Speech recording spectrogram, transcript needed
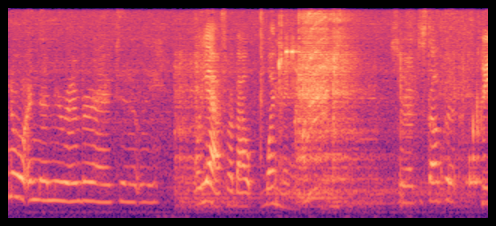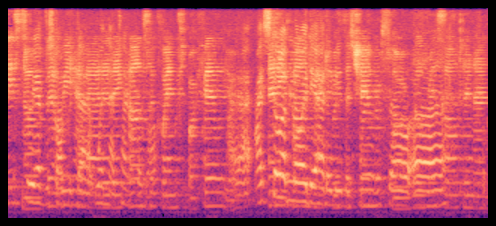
No, and then remember I accidentally. Well, yeah, for about one minute. So we have to stop it. Please So we have to stop we at that- when that a timer goes off. consequence for failure. I, I, I still Any have no idea how to do the this chamber room, so floor will uh, result in an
